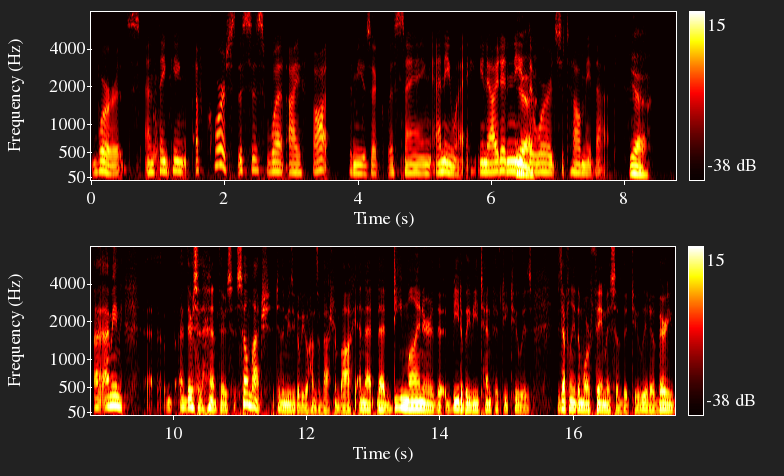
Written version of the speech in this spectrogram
words and thinking, of course, this is what I thought the music was saying anyway. You know, I didn't need yeah. the words to tell me that. Yeah. I mean, uh, there's there's so much to the music of Johann Sebastian Bach, and that, that D minor, the BWV 1052, is is definitely the more famous of the two. It a very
